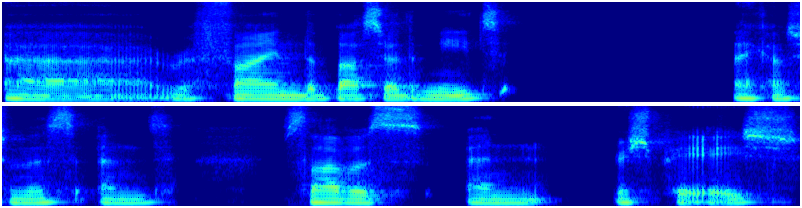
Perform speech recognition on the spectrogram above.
uh, refine the bus or the meat that comes from this, and slavos and rishpeish,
